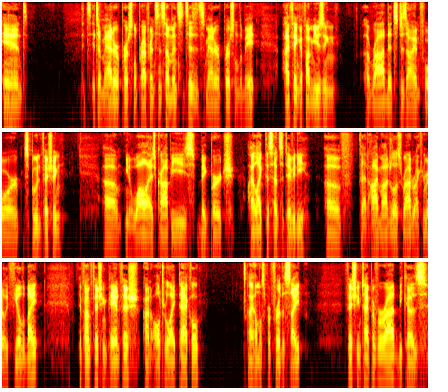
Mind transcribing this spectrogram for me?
and yeah. it's it's a matter of personal preference in some instances. It's a matter of personal debate. I think if I'm using a rod that's designed for spoon fishing, um, you know, walleyes, crappies, big perch, I like the sensitivity of that high modulus rod where I can really feel the bite. If I'm fishing panfish on ultralight tackle, I almost prefer the sight fishing type of a rod because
